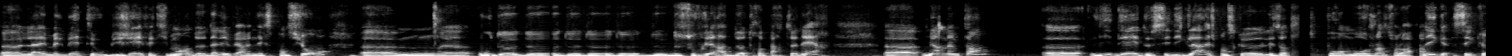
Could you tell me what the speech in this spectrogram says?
la MLB était obligée effectivement d'aller vers une expansion ou de s'ouvrir à d'autres partenaires. Euh, mais en même temps, euh, l'idée de ces ligues-là, et je pense que les autres pourront me rejoindre sur leur ligue, c'est que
